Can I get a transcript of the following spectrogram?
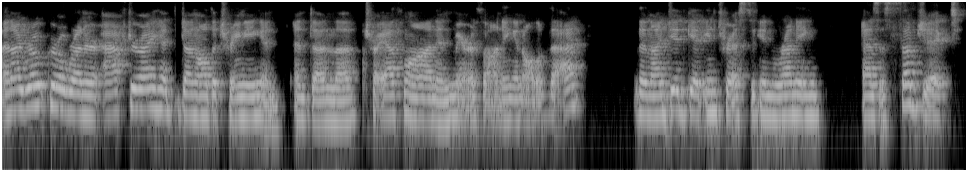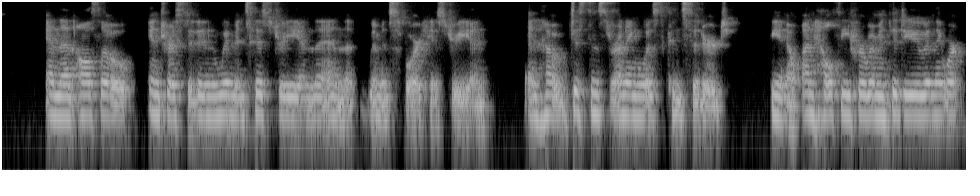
And I wrote Girl Runner after I had done all the training and, and done the triathlon and marathoning and all of that. Then I did get interested in running as a subject and then also interested in women's history and the women's sport history and and how distance running was considered you know unhealthy for women to do and they weren't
